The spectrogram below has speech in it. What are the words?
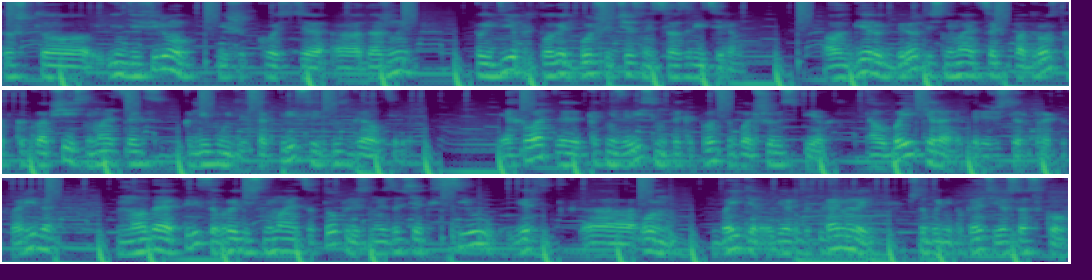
То, что инди-фильмы, пишет Костя, э, должны, по идее, предполагать большую честность со зрителем. А вот Гервик берет и снимает секс подростков, как вообще и снимает секс в Голливуде, с актрисой в бюстгальтере. И охват э, как независимый, так и просто большой успех. А у Бейкера, это режиссер проекта Флорида, молодая актриса вроде снимается топлес, но изо всех сил вертит, э, он, Бейкер, вертит камерой, чтобы не показать ее сосков.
